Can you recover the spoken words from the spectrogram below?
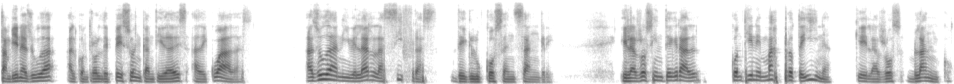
También ayuda al control de peso en cantidades adecuadas. Ayuda a nivelar las cifras de glucosa en sangre. El arroz integral contiene más proteína que el arroz blanco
